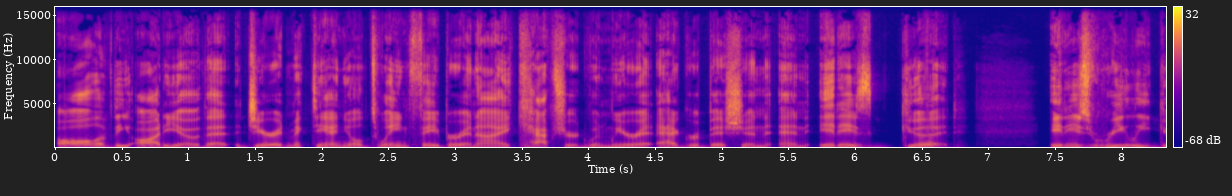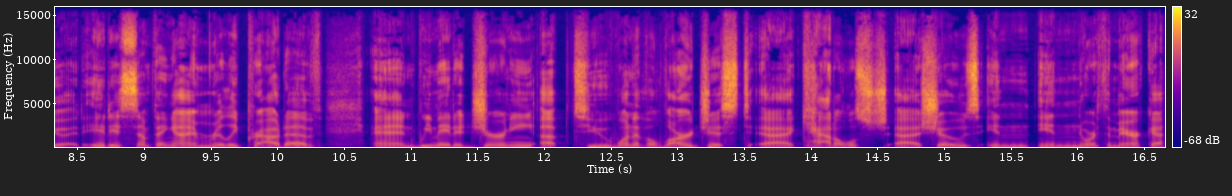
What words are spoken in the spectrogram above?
all of the audio that Jared McDaniel, Dwayne Faber, and I captured when we were at Agribition, and it is good. It is really good. It is something I am really proud of. And we made a journey up to one of the largest uh, cattle sh- uh, shows in, in North America.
